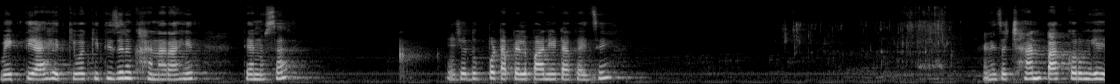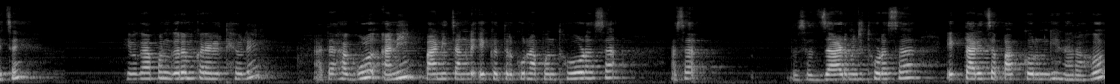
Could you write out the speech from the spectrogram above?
व्यक्ती आहेत किंवा किती जण खाणार आहेत त्यानुसार याच्या दुप्पट आपल्याला पाणी टाकायचं आहे आणि याचा छान पाक करून घ्यायचा आहे. हे बघा आपण गरम करायला ठेवले आता हा गुळ आणि पाणी चांगलं एकत्र करून आपण थोडासा असा जसं जाड म्हणजे थोडासा एक तारीचा पाक करून घेणार आहोत.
